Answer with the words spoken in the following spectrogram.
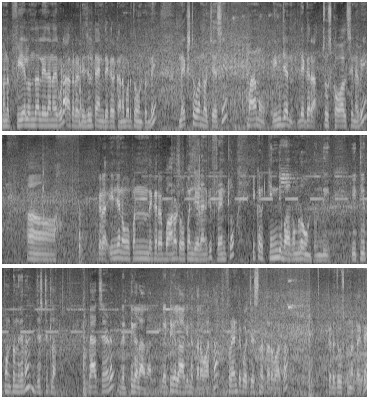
మనకు ఫ్యూయల్ ఉందా లేదా అనేది కూడా అక్కడ డీజిల్ ట్యాంక్ దగ్గర కనబడుతూ ఉంటుంది. నెక్స్ట్ వన్ వచ్చేసి మనము ఇంజన్ దగ్గర చూసుకోవాల్సినవి. ఇక్కడ ఇంజన్ ఓపెన్ దగ్గర బానట్ ఓపెన్ చేయడానికి ఫ్రంట్లో ఇక్కడ కింది భాగంలో ఉంటుంది. ఈ క్లిప్ ఉంటుంది కదా జస్ట్ ఇట్లా బ్యాక్ సైడ్ గట్టిగా లాగాలి. గట్టిగా లాగిన తర్వాత ఫ్రంట్కి వచ్చేసిన తర్వాత ఇక్కడ చూసుకున్నట్టయితే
